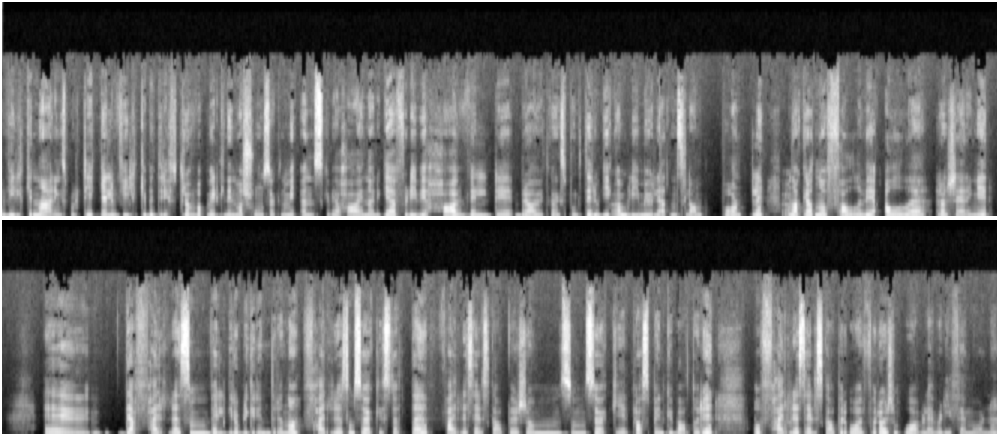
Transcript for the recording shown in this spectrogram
hvilken næringspolitikk eller hvilke bedrifter og hvilken innovasjonsøkonomi ønsker vi å ha i Norge? Fordi vi har veldig bra utgangspunkter. Vi kan bli mulighetens land på ordentlig. Men akkurat nå faller vi alle rangeringer. Eh, det er færre som velger å bli gründere nå. Færre som søker støtte. Færre selskaper som, som søker plass på inkubatorer. Og færre selskaper år for år som overlever de fem årene.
